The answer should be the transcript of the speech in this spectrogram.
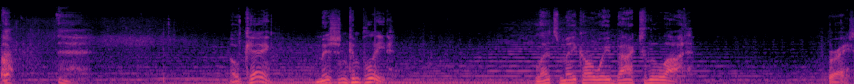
Uh. Okay, mission complete. Let's make our way back to the lot. Right.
